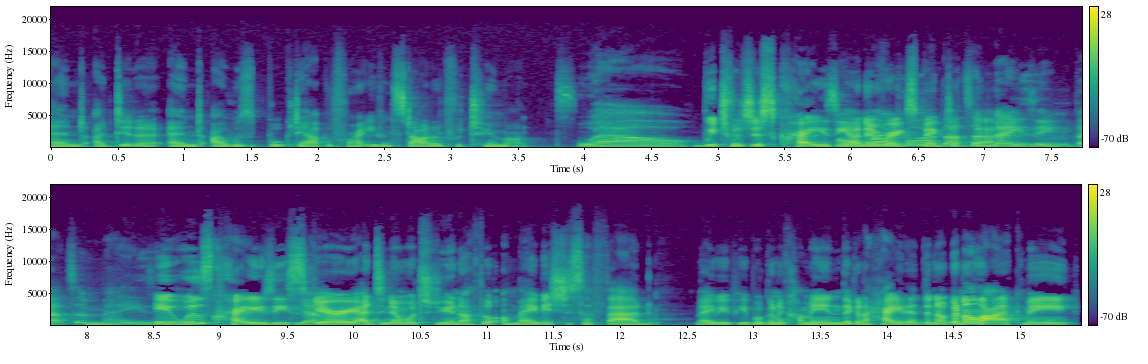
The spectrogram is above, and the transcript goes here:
and I did it, and I was booked out before I even started for two months. Wow. which was just crazy. I Oh never my God, expected That's that. That's amazing. That's amazing. It was crazy Yeah. scary. I didn't know what to do, and I thought, oh, maybe it's just a fad. Maybe people are gonna come in, they're gonna hate it, they're not gonna like me.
